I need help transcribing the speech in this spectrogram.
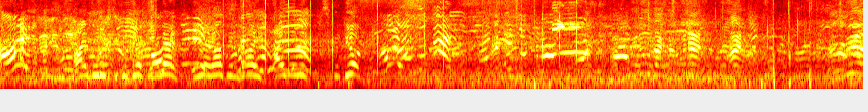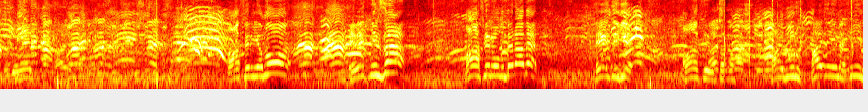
Ay! Hayır Doruk sıkıntı yok. Eymen. Eymen aferin. Hayır. Hayır Emir. Sıkıntı yok. Aferin Yamo. Evet Mirza. Aferin oğlum beraber. Evet Ege. Aferin tamam. Haydi Doruk. Haydi Eymen. İyi.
